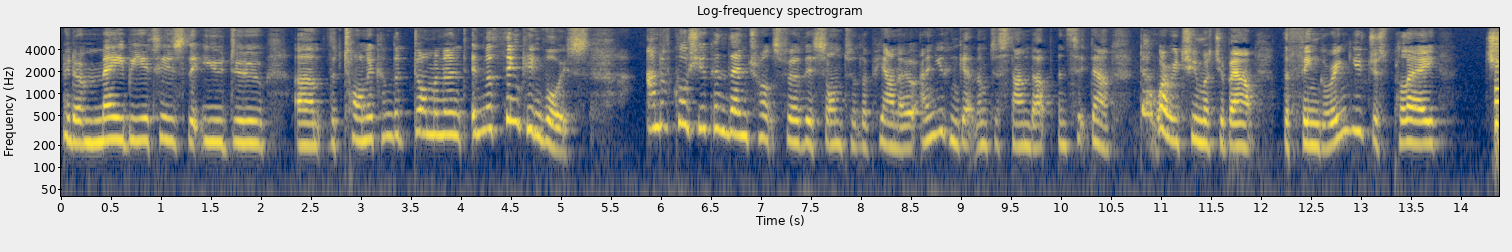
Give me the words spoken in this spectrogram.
You know, maybe it is that you do um, the tonic and the dominant in the thinking voice. And of course, you can then transfer this onto the piano and you can get them to stand up and sit down. Don't worry too much about the fingering. You just play G,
